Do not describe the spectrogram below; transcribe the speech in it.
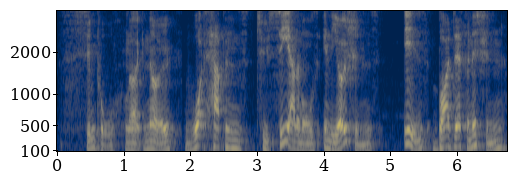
simple. Like, no, what happens to sea animals in the oceans is, by definition,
